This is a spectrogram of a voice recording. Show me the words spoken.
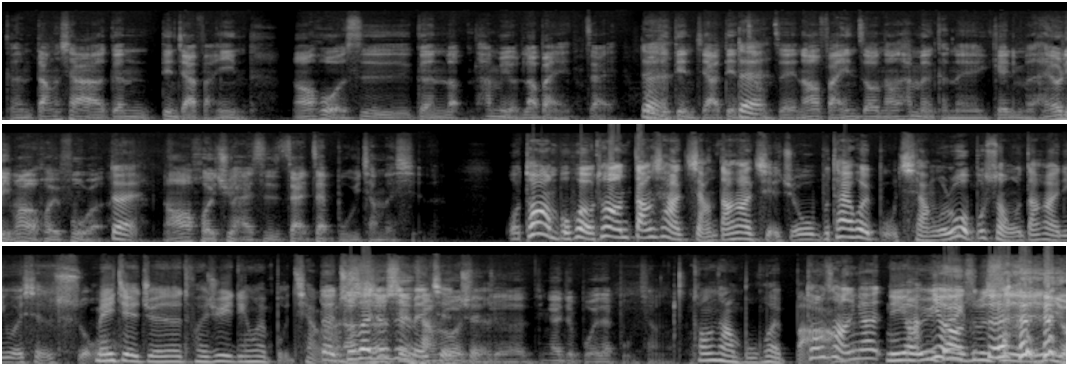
可能当下跟店家反映，然后或者是跟老他们有老板也在，或者是店家店长之类，然后反映之后，然后他们可能也给你们很有礼貌的回复了，对，然后回去还是再再补一枪再写。我通常不会，我通常当下讲，当下解决，我不太会补枪。我如果不爽，我当下一定会先说。没解决的回去一定会补枪，对，除非就是没解决，觉得应该就不会再补枪了。通常不会吧？通常应该你有遇到是不是？有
